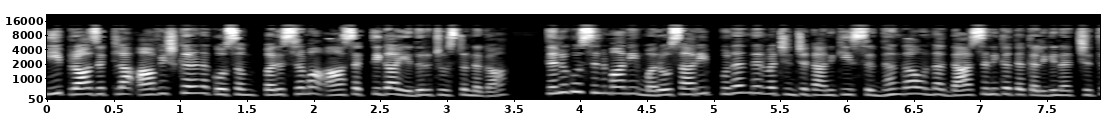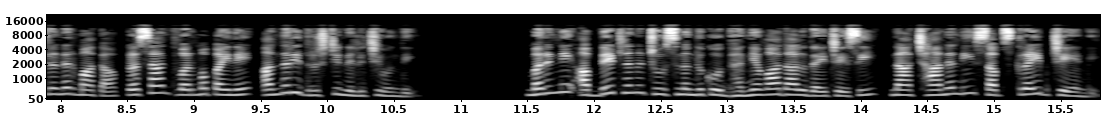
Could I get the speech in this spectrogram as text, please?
ఈ ప్రాజెక్టుల ఆవిష్కరణ కోసం పరిశ్రమ ఆసక్తిగా ఎదురుచూస్తుండగా తెలుగు సినిమాని మరోసారి పునర్నిర్వచించటానికి సిద్ధంగా ఉన్న దార్శనికత కలిగిన చిత్రనిర్మాత ప్రశాంత్ వర్మపైనే అందరి దృష్టి నిలిచి ఉంది. మరిన్ని అప్డేట్లను చూసినందుకు ధన్యవాదాలు దయచేసి నా ఛానల్ని సబ్స్క్రైబ్ చేయండి.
